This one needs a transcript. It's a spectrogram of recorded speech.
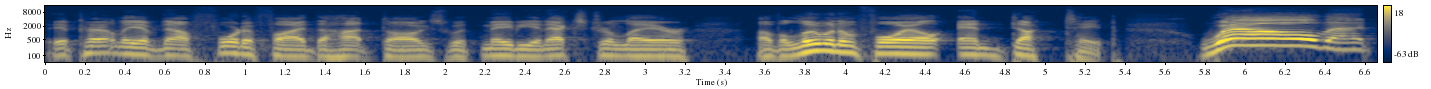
they apparently have now fortified the hot dogs with maybe an extra layer of aluminum foil and duct tape. Well, that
